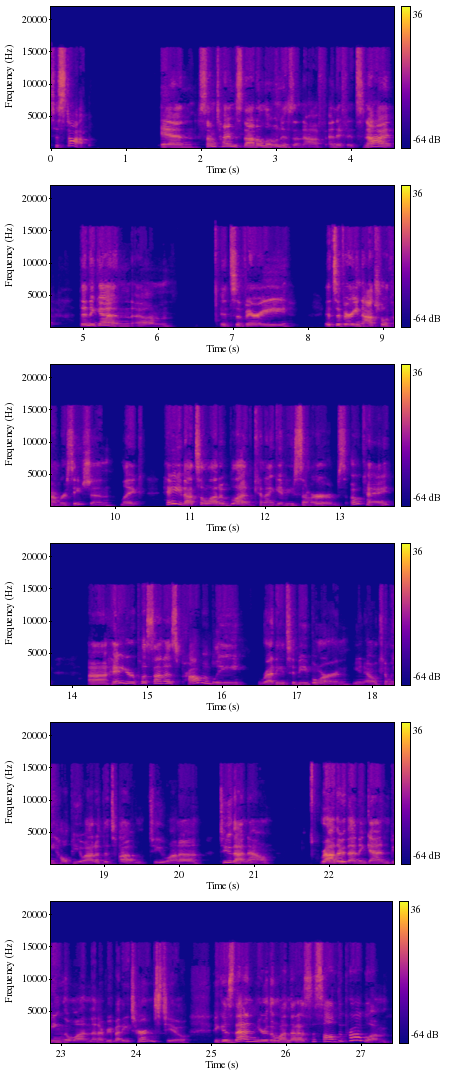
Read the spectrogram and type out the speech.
to stop. And sometimes that alone is enough. And if it's not, then again, um, it's a very it's a very natural conversation. Like, hey, that's a lot of blood. Can I give you some herbs? Okay. Uh, hey, your placenta is probably ready to be born. You know, can we help you out of the tub? Do you want to do that now? Rather than again being the one that everybody turns to, because then you're the one that has to solve the problem.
